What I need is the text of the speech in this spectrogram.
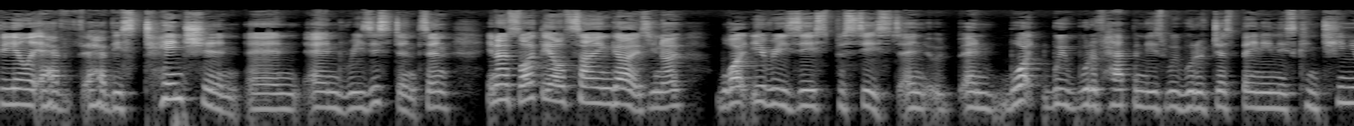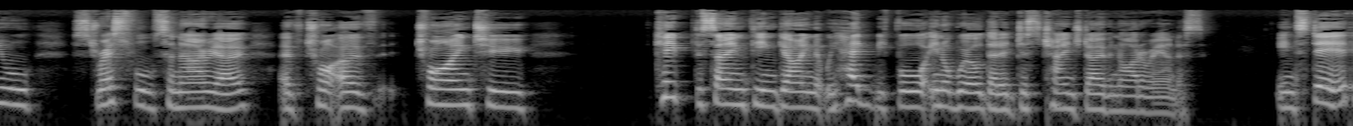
feeling have have this tension and and resistance. And you know, it's like the old saying goes, you know, what you resist persists. And and what we would have happened is we would have just been in this continual stressful scenario of try of trying to keep the same thing going that we had before in a world that had just changed overnight around us. Instead,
